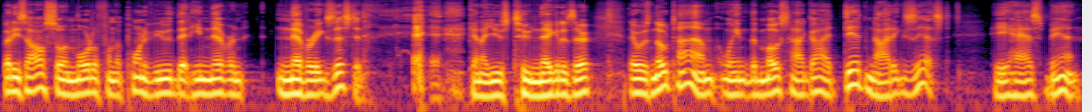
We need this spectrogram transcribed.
but he's also immortal from the point of view that he never, never existed. Can I use two negatives there? There was no time when the Most High God did not exist. He has been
